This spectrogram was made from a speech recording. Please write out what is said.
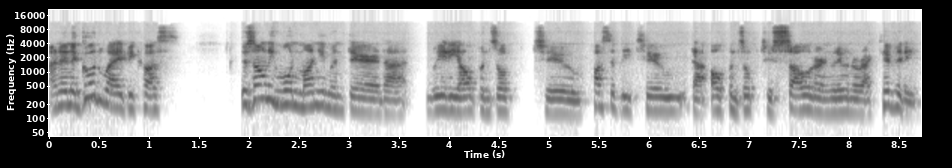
and in a good way because there's only one monument there that really opens up to possibly two that opens up to solar and lunar activity.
